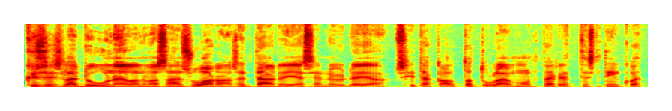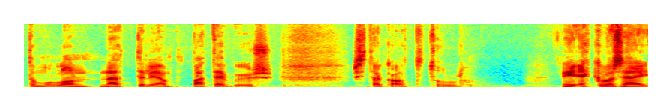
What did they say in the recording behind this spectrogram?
kyseisellä duuneilla, niin mä sain suoraan sen täyden jäsenyyden ja sitä kautta tulee mun periaatteessa niin kuin, että mulla on näyttelijän pätevyys sitä kautta tullut. Niin ehkä mä sen,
